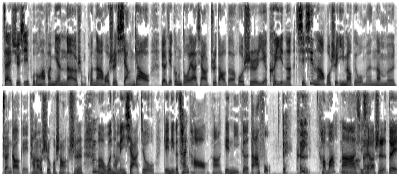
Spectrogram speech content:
在学习普通话方面呢有什么困难，或是想要了解更多呀，想要知道的，或是也可以呢写信呢，或是 email 给我们，那么转告给谭老师或尚老师，呃，问他们一下，就给你一个参考啊，给你一个答复。对，可以。好吗？那谢谢老师。对，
